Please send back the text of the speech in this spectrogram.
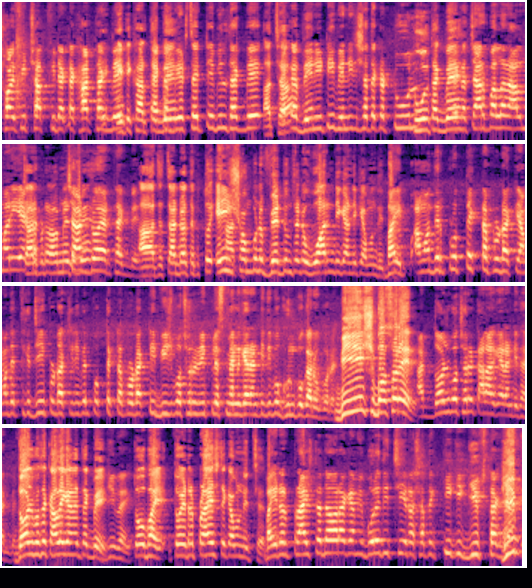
ছয় ফিট সাত ফিট একটা খাট থাকবে। এটি খাট থাকবে। বেড সাইড টেবিল থাকবে। আচ্ছা। একটা ভেনিটি ভেনিটির সাথে একটা টুল টুল থাকবে। একটা চার পাল্লার আলমারি চার পাল্লার আলমারি চার ড্রয়ার থাকবে। আচ্ছা চার ডয়ার থাকবে। তো এই সম্পূর্ণ বেডরুম সেটের ওয়ারেন্টি গ্যারান্টি কেমন দিচ্ছে ভাই আমাদের প্রত্যেকটা প্রোডাক্টই আমাদের থেকে যেই প্রোডাক্টই নেবেন প্রত্যেকটা প্রোডাক্টই বিশ বছরের রিপ্লেসমেন্ট গ্যারান্টি দিব ঘুন পোকার উপরে। বিশ বছরের? আর দশ বছরের কালার গ্যারান্টি থাকবে। দশ বছর কালে গ্যারান্টি থাকবে? জি ভাই। তো ভাই তো এটার প্রাইসটা কেমন নিচ্ছেন? ভাই এটার প্রাইসটা দেওয়ার আগে আমি বলে দিচ্ছি এটার সাথে কি কি গিফট থাকবে? Gift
